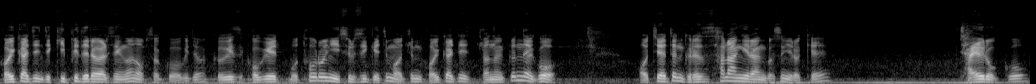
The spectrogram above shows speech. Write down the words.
거기까지 이제 깊이 들어갈 생각은 없었고 그죠? 거기서 거기에 뭐 토론이 있을 수 있겠지만 어쨌든 거기까지 저는 끝내고 어쨌든 그래서 사랑이란 것은 이렇게 자유롭고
